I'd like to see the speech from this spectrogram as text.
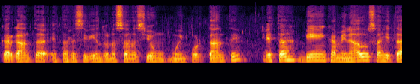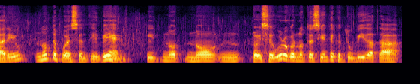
garganta está recibiendo una sanación muy importante. Estás bien encaminado, Sagitario. No te puedes sentir bien. Y no, no, estoy seguro que no te sientes que tu vida está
